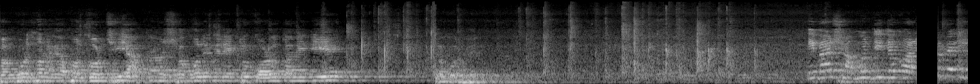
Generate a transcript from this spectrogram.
সংবর্ধনা জ্ঞাপন করছি। আপনারা সকলে মিলে একটু করতালি দিয়ে করবেন। এবার সমর্থিত করেন হাততালি।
